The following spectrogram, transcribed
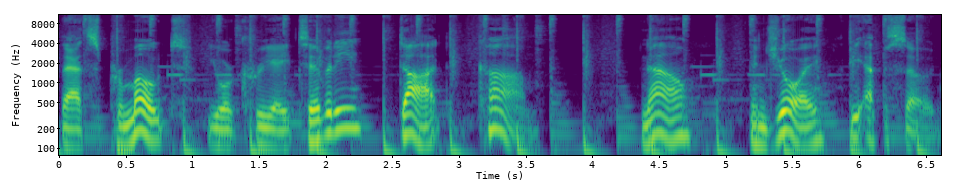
That's promoteyourcreativity.com. Now, enjoy the episode.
